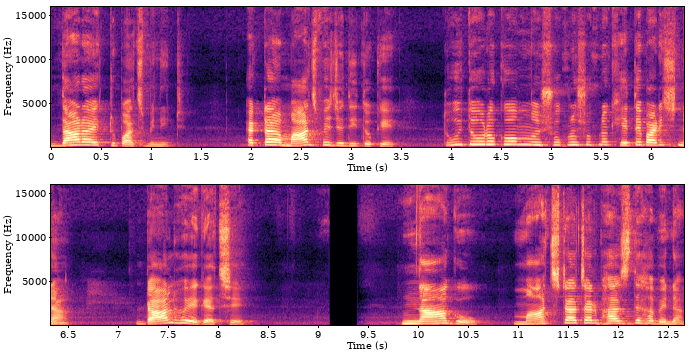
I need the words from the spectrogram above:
দাঁড়া একটু পাঁচ মিনিট। একটা মাছ ভেজে দিই তোকে। তুই তো ওরকম শুকনো শুকনো খেতে পারিস না। ডাল হয়ে গেছে। না গো মাছ টাচ আর ভাজতে হবে না।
